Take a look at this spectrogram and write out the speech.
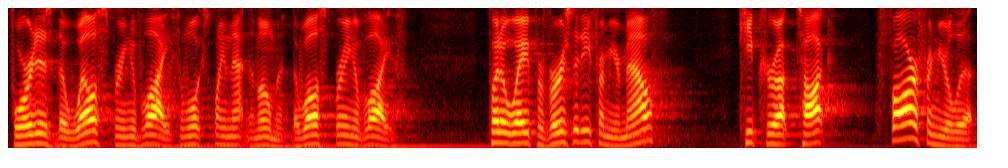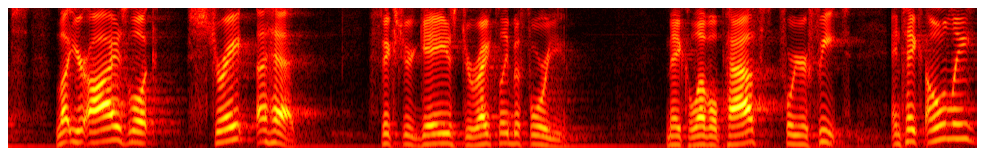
for it is the wellspring of life. And we'll explain that in a moment. The wellspring of life. Put away perversity from your mouth. Keep corrupt talk far from your lips. Let your eyes look straight ahead. Fix your gaze directly before you. Make level paths for your feet, and take only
